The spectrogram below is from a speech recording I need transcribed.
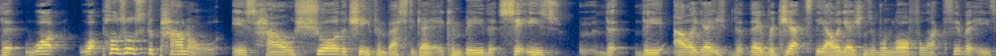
that what what puzzles the panel is how sure the chief investigator can be that City's that the allegation that they reject the allegations of unlawful activities,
